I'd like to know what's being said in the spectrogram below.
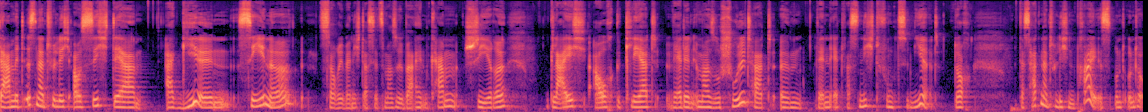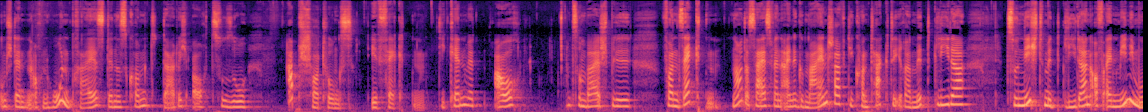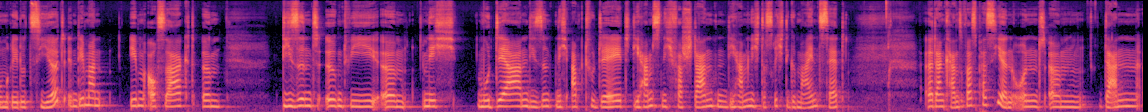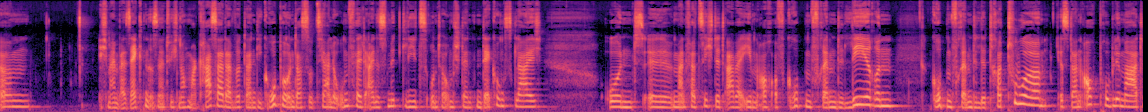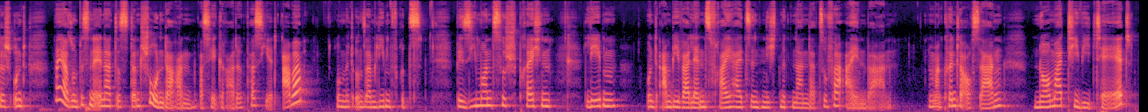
damit ist natürlich aus Sicht der agilen Szene, sorry, wenn ich das jetzt mal so über einen Kamm schere, gleich auch geklärt, wer denn immer so Schuld hat, ähm, wenn etwas nicht funktioniert. Doch das hat natürlich einen Preis und unter Umständen auch einen hohen Preis, denn es kommt dadurch auch zu so Abschottungseffekten. Die kennen wir auch zum Beispiel von Sekten. Ne? Das heißt, wenn eine Gemeinschaft die Kontakte ihrer Mitglieder zu Nichtmitgliedern auf ein Minimum reduziert, indem man eben auch sagt, ähm, die sind irgendwie ähm, nicht modern, die sind nicht up-to-date, die haben es nicht verstanden, die haben nicht das richtige Mindset, äh, dann kann sowas passieren. Und ähm, dann ich meine, bei Sekten ist natürlich noch mal krasser. Da wird dann die Gruppe und das soziale Umfeld eines Mitglieds unter Umständen deckungsgleich. Und äh, man verzichtet aber eben auch auf gruppenfremde Lehren. Gruppenfremde Literatur ist dann auch problematisch. Und naja, so ein bisschen erinnert es dann schon daran, was hier gerade passiert. Aber, um mit unserem lieben Fritz B. Simon zu sprechen, Leben und Ambivalenzfreiheit sind nicht miteinander zu vereinbaren. Man könnte auch sagen, Normativität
